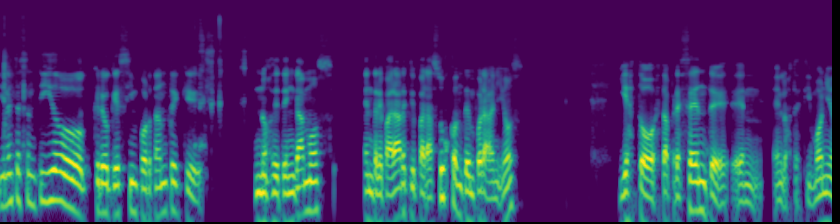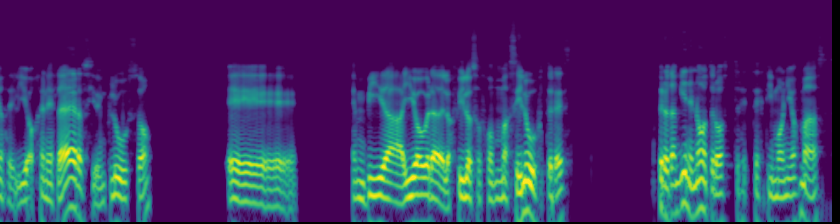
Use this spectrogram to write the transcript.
Y en este sentido creo que es importante que nos detengamos en reparar que para sus contemporáneos, y esto está presente en, los testimonios de Diógenes Laercio incluso, eh, en vida y obra de los filósofos más ilustres, pero también en otros testimonios más,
